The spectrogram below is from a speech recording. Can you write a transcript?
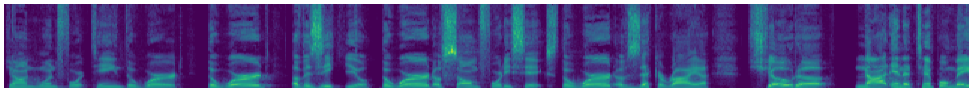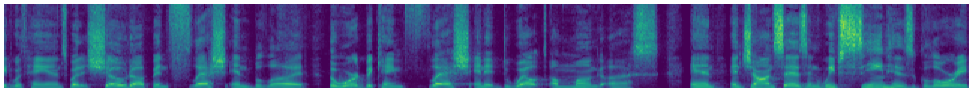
John 1:14, the word the word of Ezekiel, the word of Psalm 46, the word of Zechariah showed up not in a temple made with hands, but it showed up in flesh and blood. The word became flesh and it dwelt among us. And, and John says, and we've seen his glory,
